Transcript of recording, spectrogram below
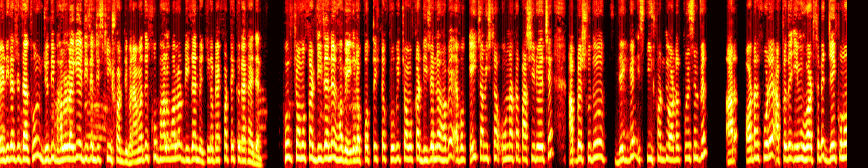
এই ডিজাইনটি দেখুন, যদি ভালো লাগে এই ডিজাইনটি স্ক্রিনশট দিবেন। আমাদের খুব ভালো ভালো ডিজাইন রয়েছে। ব্যাপারটা একটু দেখাই দেন। খুব চমৎকার ডিজাইনের হবে। এগুলো প্রত্যেকটা খুবই চমৎকার ডিজাইনের হবে এবং এই চামিজটা অন্যটা পাশে রয়েছে। আপনারা শুধু দেখবেন স্ক্রিনশট দিয়ে অর্ডার করে ফেলবেন। আর অর্ডার করে আপনাদের ইমো হোয়াটসঅ্যাপে যে কোনো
